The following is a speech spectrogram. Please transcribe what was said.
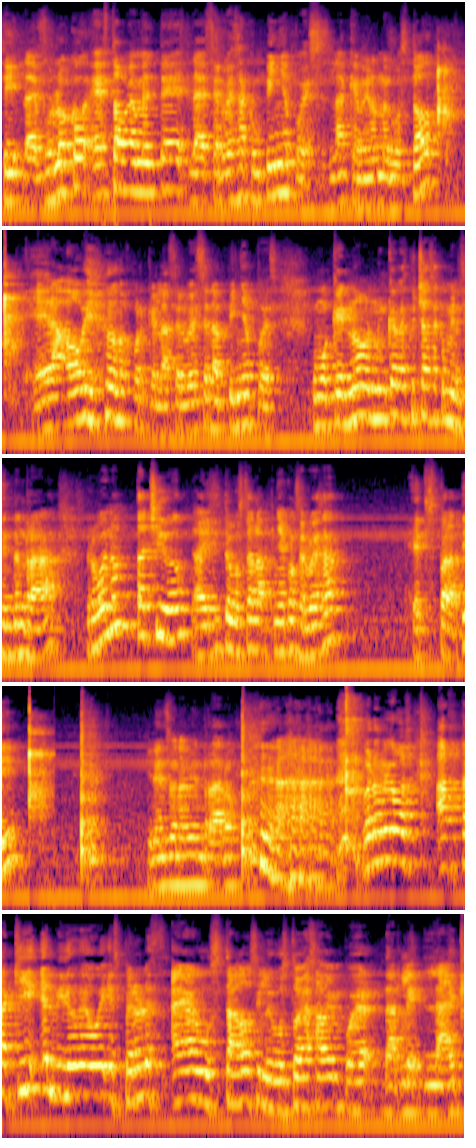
sí, la de Fur Loco. Esta obviamente, la de cerveza con piña, pues es la que menos me gustó era obvio porque la cerveza y la piña pues como que no, nunca había escuchado esa combinación tan rara. Pero bueno, está chido. Ahí si te gusta la piña con cerveza, esto es para ti. Miren, suena bien raro. bueno amigos, hasta aquí el video de hoy. Espero les haya gustado. Si les gustó ya saben, poder darle like,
